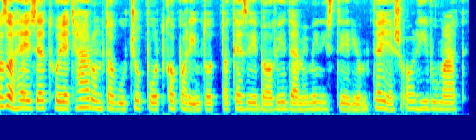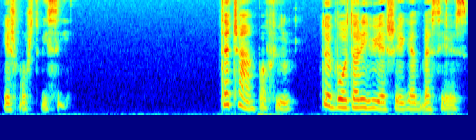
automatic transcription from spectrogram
Az a helyzet, hogy egy háromtagú csoport kaparintotta kezébe a Védelmi Minisztérium teljes archívumát, és most viszi. Te csámpafül, több oldali hülyeséget beszélsz.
